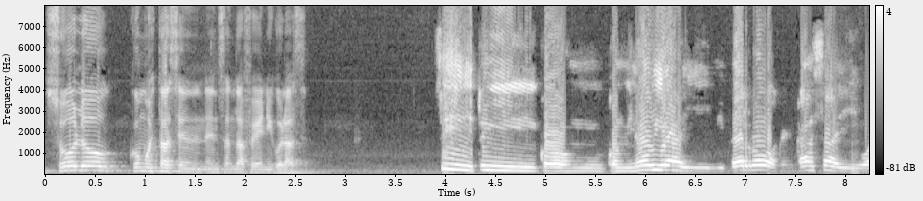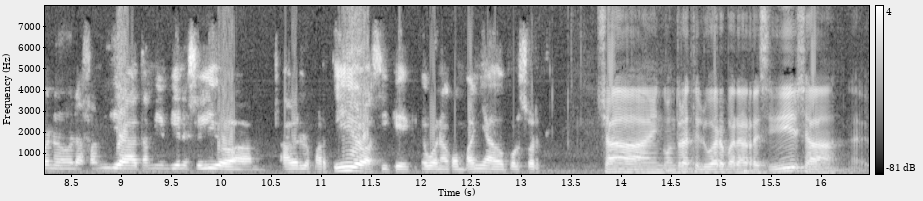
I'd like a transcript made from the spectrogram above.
solo? ¿Cómo estás en, en Santa Fe, Nicolás? Sí, estoy con, con, mi novia y mi perro acá en casa y bueno, la familia también viene seguido a, ver los partidos, así que, bueno, acompañado por suerte. ¿Ya encontraste lugar para residir? ¿Ya eh,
